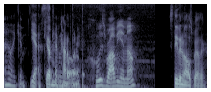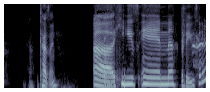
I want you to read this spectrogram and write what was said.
I like him. Yes, Kevin, kind of funny. Who is Robbie Amell? Stephen Amell's brother. cousin. Uh, he's in The Babysitter.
